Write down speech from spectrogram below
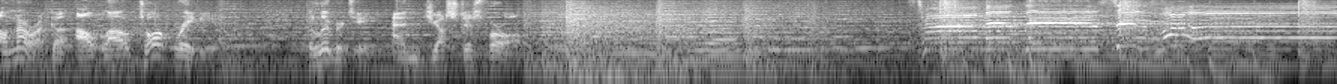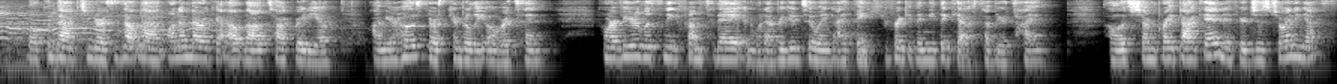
America Out Loud Talk Radio. The Liberty and justice for all. Welcome back to Nurses Out Loud on America Out Loud Talk Radio. I'm your host, Nurse Kimberly Overton. Wherever you're listening from today and whatever you're doing, I thank you for giving me the gift of your time. Well, let's jump right back in. If you're just joining us,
